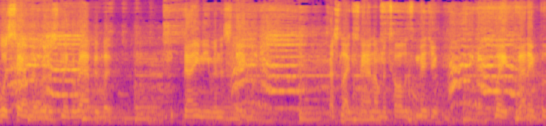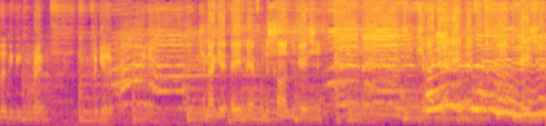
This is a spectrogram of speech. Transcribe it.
I would say I'm the realest nigga rapping, but that ain't even a statement. That's like saying I'm the tallest midget. Wait, that ain't politically correct. Forget it. Can I get amen from the congregation? Can I get amen from the congregation?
